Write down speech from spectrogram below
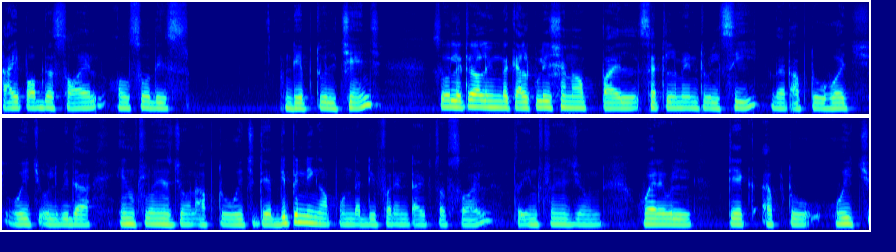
type of the soil also this depth will change. So, later on in the calculation of pile settlement we will see that up to which which will be the influence zone up to which depth depending upon the different types of soil. The influence zone where we will take up to which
